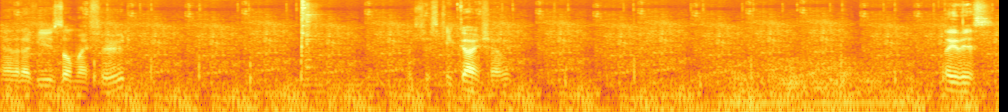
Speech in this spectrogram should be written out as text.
Now that I've used all my food. Let's just keep going, shall we? Look at this.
